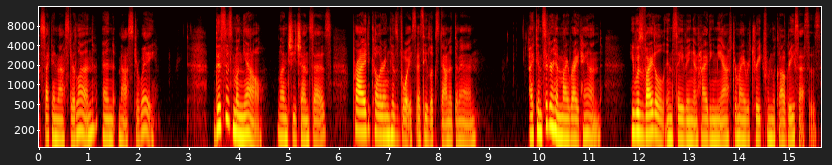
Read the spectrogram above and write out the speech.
Second Master Lan and Master Wei. This is Meng Yao, Lan Xichen says, pride coloring his voice as he looks down at the man. I consider him my right hand. He was vital in saving and hiding me after my retreat from the cloud recesses.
